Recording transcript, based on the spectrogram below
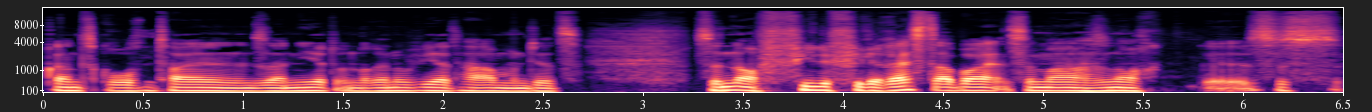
ganz großen Teilen saniert und renoviert haben und jetzt sind noch viele, viele Restarbeiten, sind noch es ist,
